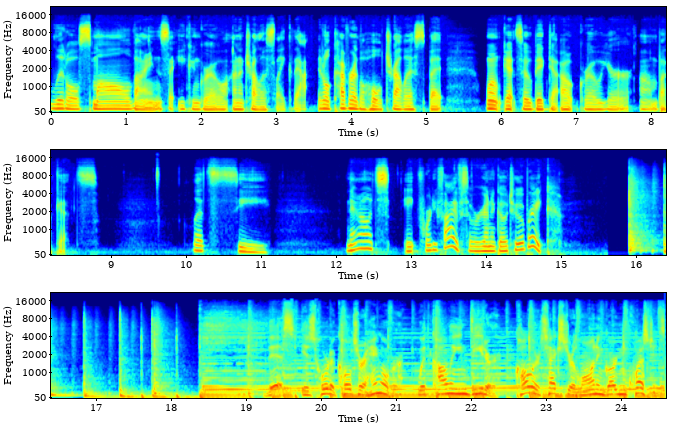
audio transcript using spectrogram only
little small vines that you can grow on a trellis like that. It'll cover the whole trellis, but won't get so big to outgrow your um, buckets. Let's see. Now it's 8:45, so we're going to go to a break. This is Horticulture Hangover with Colleen Dieter. Call or text your lawn and garden questions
